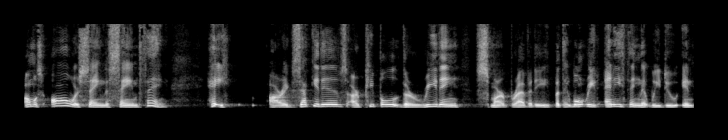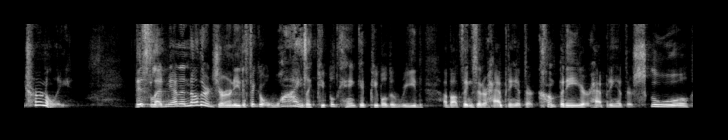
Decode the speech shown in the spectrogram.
almost all were saying the same thing. Hey, our executives, our people, they're reading Smart Brevity, but they won't read anything that we do internally. This led me on another journey to figure out why, like people can't get people to read about things that are happening at their company or happening at their school,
